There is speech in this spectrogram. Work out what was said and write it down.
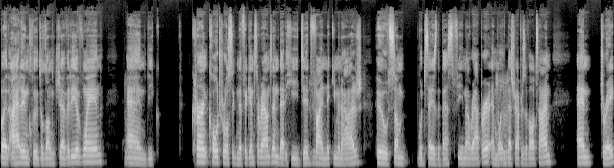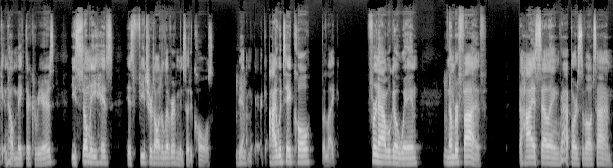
but I had Mhm. to include the longevity of Wayne Okay. and the current cultural significance around him that he did Mhm. find Nicki Minaj, who some would say is the best female rapper and one of the best rappers of all time, and Drake and help make their careers. He's so many hits. His features all deliver. I mean, so did Cole's. Yeah, Mhm. I, mean, I would take Cole, but like for now we'll go Wayne. Okay. Number five, the highest selling rap artist of all time,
